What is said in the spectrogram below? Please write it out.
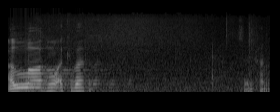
الله أكبر. سبحان الله.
